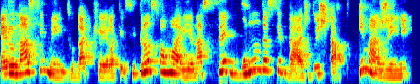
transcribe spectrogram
Era o nascimento daquela que se transformaria na segunda cidade do estado. Imagine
